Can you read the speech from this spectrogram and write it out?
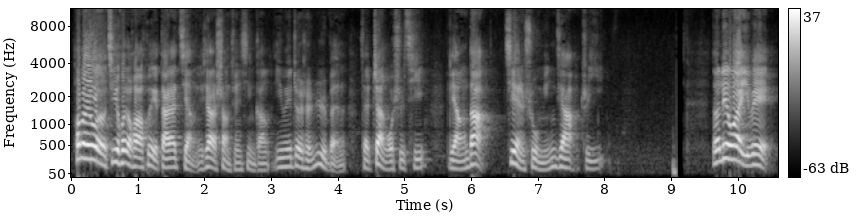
后面如果有机会的话，会给大家讲一下上泉信纲，因为这是日本在战国时期两大剑术名家之一。那另外一位。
